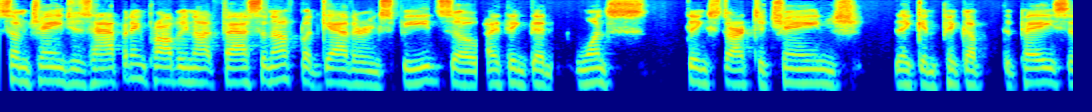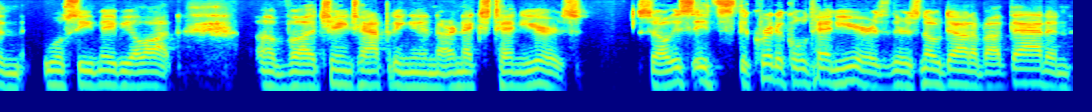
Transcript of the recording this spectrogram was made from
some changes happening, probably not fast enough, but gathering speed. So I think that once things start to change, they can pick up the pace, and we'll see maybe a lot of uh, change happening in our next ten years. So it's it's the critical ten years. There's no doubt about that, and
